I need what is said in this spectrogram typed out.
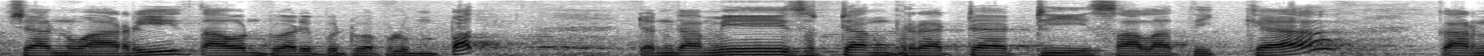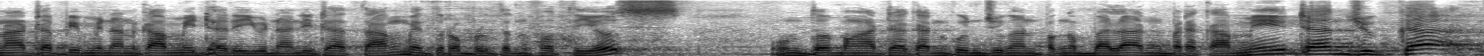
Januari tahun 2024 dan kami sedang berada di Salatiga karena ada pimpinan kami dari Yunani datang Metropolitan Photius untuk mengadakan kunjungan pengembalaan kepada kami. Dan juga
